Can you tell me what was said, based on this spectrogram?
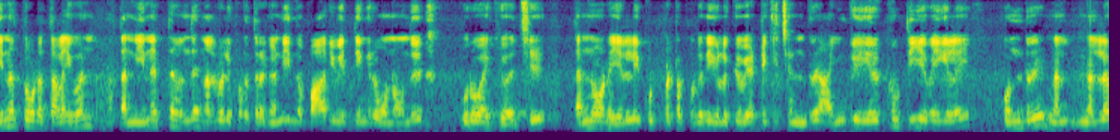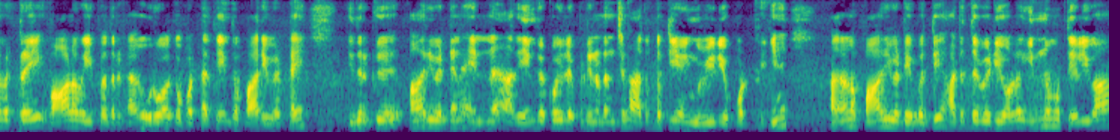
இனத்தோட தலைவன் தன் இனத்தை வந்து நல்வழிப்படுத்துறதுக்காண்டி இந்த பாரி வேட்டைங்கிற ஒன்றை வந்து உருவாக்கி வச்சு தன்னோட எல்லைக்குட்பட்ட பகுதிகளுக்கு வேட்டைக்கு சென்று அங்கு இருக்கும் தீயவைகளை கொன்று நல் நல்லவற்றை வாழ வைப்பதற்காக உருவாக்கப்பட்டதே இந்த பாரி வேட்டை. இதற்கு பாரி வேட்டைனா என்ன? அது எங்கள் கோயில் எப்படி நடந்துச்சுன்னா அதை பற்றியும் எங்கள் வீடியோ போட்டிருக்கேன். அதனால் பாரி வேட்டையை பற்றி அடுத்த வீடியோவில் இன்னமும் தெளிவாக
